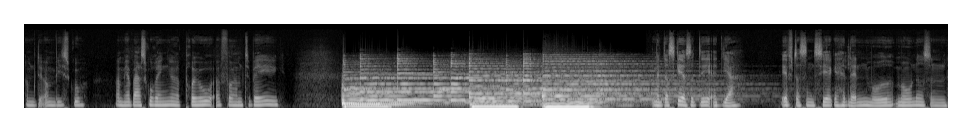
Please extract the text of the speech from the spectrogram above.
om det, om vi skulle, om jeg bare skulle ringe og prøve at få ham tilbage. Ikke? Men der sker så det, at jeg efter sådan cirka halvanden måde, måned sådan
